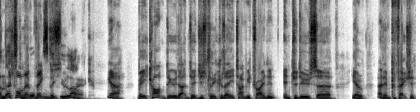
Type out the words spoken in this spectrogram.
And that's It's one the of them things- that you like. Yeah, but you can't do that digitally because anytime you try and in- introduce, uh, you know, an imperfection,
